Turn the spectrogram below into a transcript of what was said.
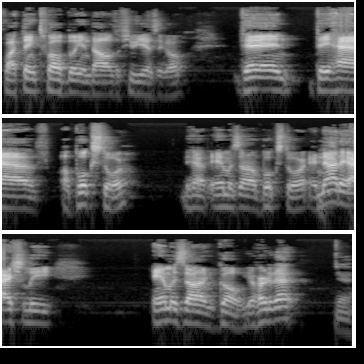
for I think twelve billion dollars a few years ago. Then they have a bookstore. They have Amazon bookstore, and now they actually Amazon Go. You heard of that? Yeah.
